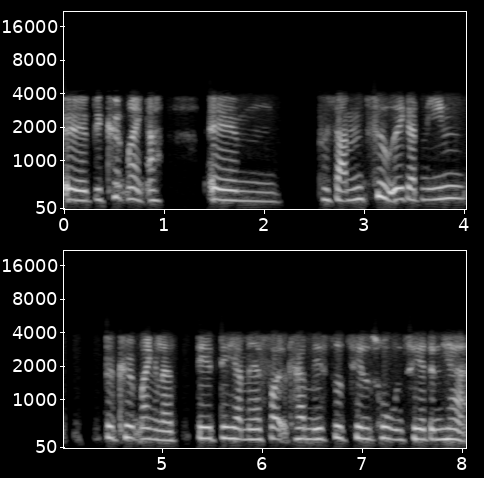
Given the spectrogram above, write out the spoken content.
øh, bekymringer. På samme tid. Ikke? Og den ene bekymring, eller det, det her med, at folk har mistet tiltroen til, at den her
